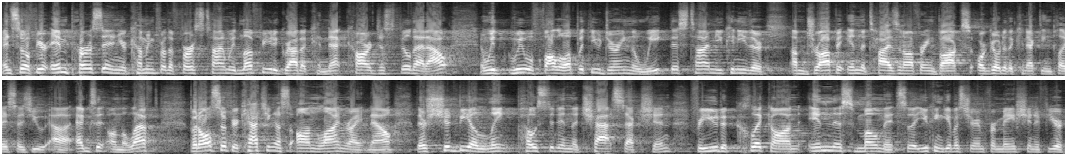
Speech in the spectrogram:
And so if you're in person and you're coming for the first time, we'd love for you to grab a Connect card. Just fill that out, and we, we will follow up with you during the week this time. You can either um, drop it in the tithes and offering box or go to the connecting place as you uh, exit on the left. But also, if you're catching us online right now, there should be a link posted in the chat section for you to click on in this moment so that you can give us your information if you're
